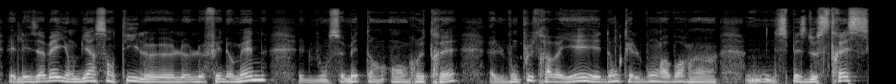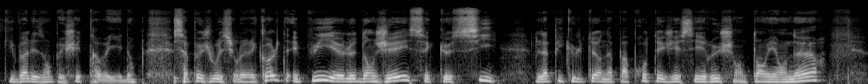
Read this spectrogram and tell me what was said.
Et les abeilles ont bien senti le, phénomène. Elles vont se mettre en, retrait. Elles vont plus travailler et donc elles vont avoir un, une espèce de stress qui va les empêcher de travailler. Donc ça peut jouer sur les récoltes. Et puis le danger, c'est que si l'apiculteur n'a pas protégé ses ruches en temps et en heure,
